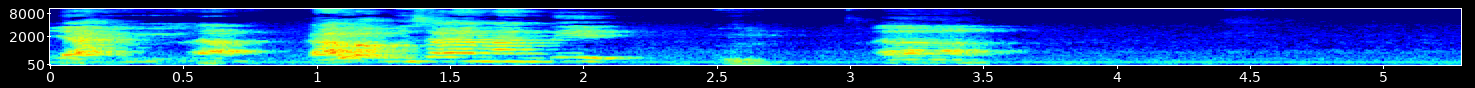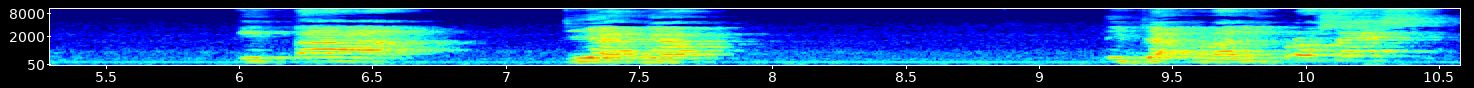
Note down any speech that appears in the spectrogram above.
Ya. Nah, kalau misalnya nanti eh, kita dianggap tidak melalui proses,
